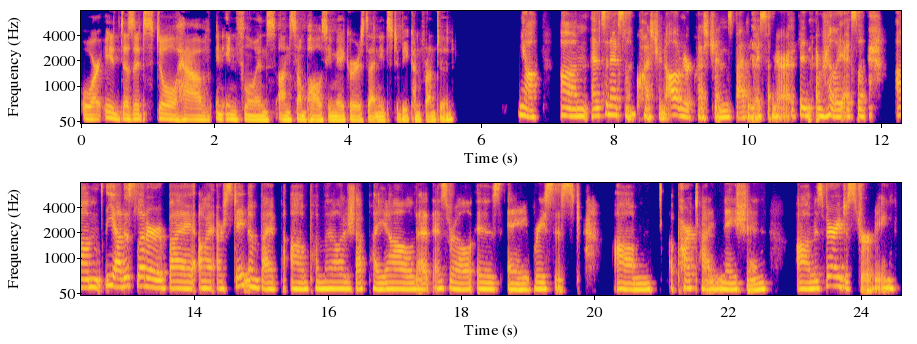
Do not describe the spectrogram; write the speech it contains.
Or it, does it still have an influence on some policymakers that needs to be confronted? Yeah, um, that's an excellent question. All of your questions, by the way, Samira, have been really excellent. Um, yeah, this letter by uh, our statement by um, Pramila Jayapal that Israel is a racist um, apartheid nation um, is very disturbing.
